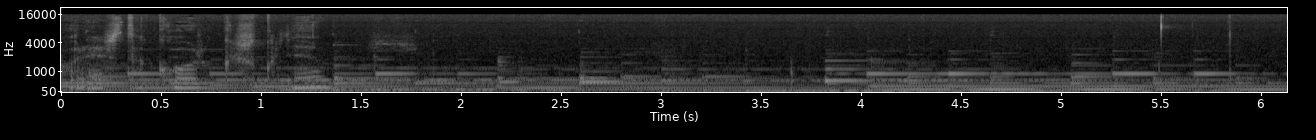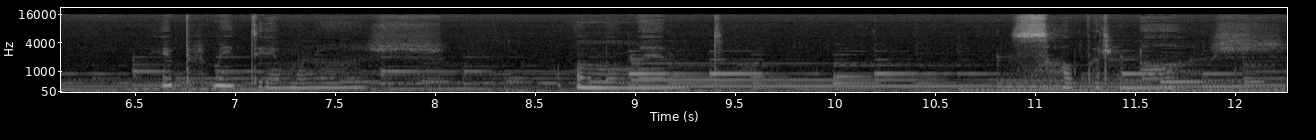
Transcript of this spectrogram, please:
por esta cor que escolhemos. permitimos-nos um momento só para nós,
